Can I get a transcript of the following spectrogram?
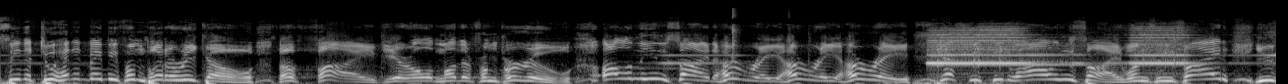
see the two-headed baby from Puerto Rico, the five-year-old mother from Peru, all on the inside. Hurry, hurry, hurry! Yes, you see, we're all inside. Once inside, you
